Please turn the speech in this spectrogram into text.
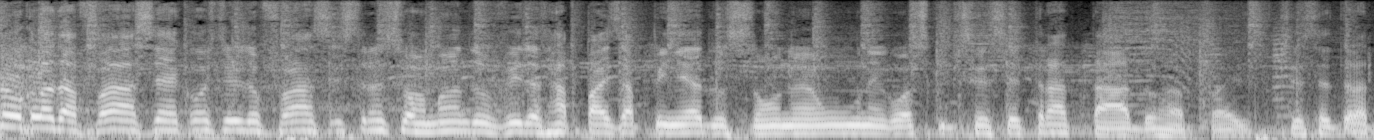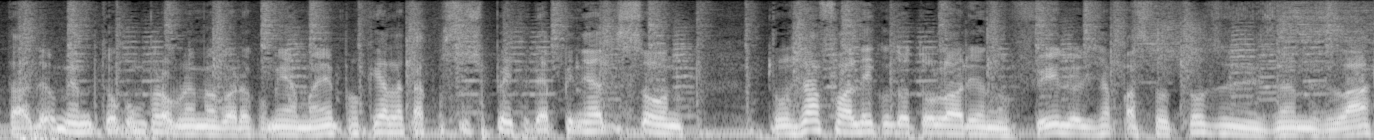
Núcleo da face, reconstruindo faces, transformando vidas. Rapaz, a apneia do sono é um negócio que precisa ser tratado, rapaz. Precisa ser tratado. Eu mesmo tô com um problema agora com minha mãe porque ela tá com suspeita de apneia do sono. Então já falei com o doutor Laureano Filho, ele já passou todos os exames lá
